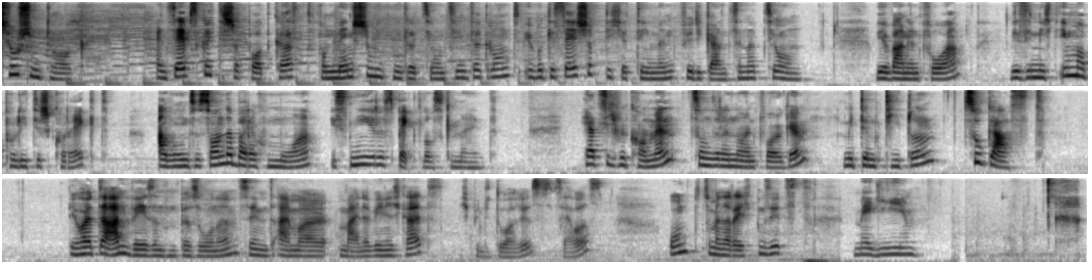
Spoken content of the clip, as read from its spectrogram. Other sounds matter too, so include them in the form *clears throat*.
Tschuschen Talk, ein selbstkritischer Podcast von Menschen mit Migrationshintergrund über gesellschaftliche Themen für die ganze Nation. Wir warnen vor, wir sind nicht immer politisch korrekt, aber unser sonderbarer Humor ist nie respektlos gemeint. Herzlich willkommen zu unserer neuen Folge mit dem Titel Zu Gast. Die heute anwesenden Personen sind einmal meine Wenigkeit, ich bin die Doris, Servus, und zu meiner Rechten sitzt Maggie.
